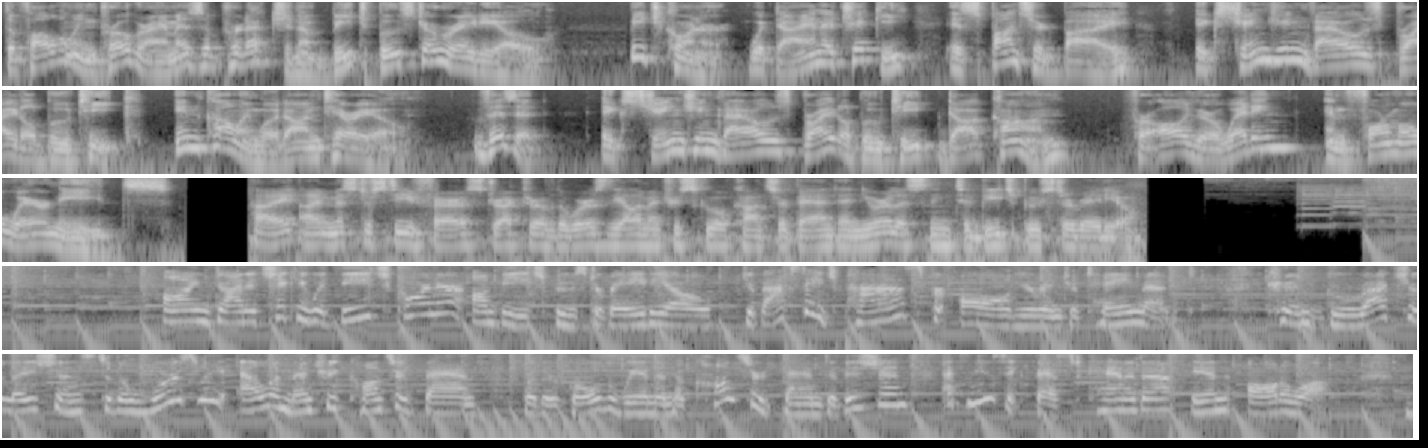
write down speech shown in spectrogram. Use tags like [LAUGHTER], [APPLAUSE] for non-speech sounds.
The following program is a production of Beach Booster Radio. Beach Corner with Dianna Chycki is sponsored by Exchanging Vows Bridal Boutique in Collingwood, Ontario. Visit exchangingvowsbridalboutique.com for all your wedding and formal wear needs. Hi, I'm Mr. Steve Ferris, director of the Worsley Elementary School Concert Band, and you are listening to Beach Booster Radio. I'm Dianna Chycki with Beach Corner on Beach Booster Radio, your backstage pass for all your entertainment. Congratulations to the Worsley Elementary Concert Band for their gold win in the concert band division at MusicFest Canada in Ottawa.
